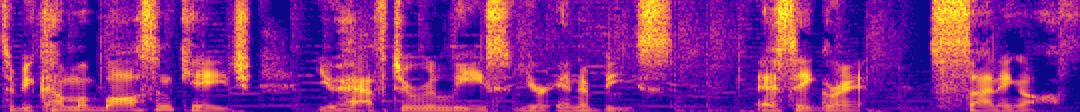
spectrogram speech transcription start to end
to become a Boss Uncaged, you have to release your inner beast. S.A. Grant, signing off.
